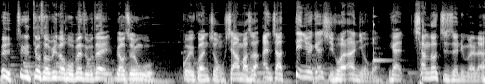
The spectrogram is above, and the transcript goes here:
哎，这个跳槽兵的伙伴怎么在瞄准我？各位观众，现在马上按下订阅跟喜欢按钮吧！你看，枪都指着你们了。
